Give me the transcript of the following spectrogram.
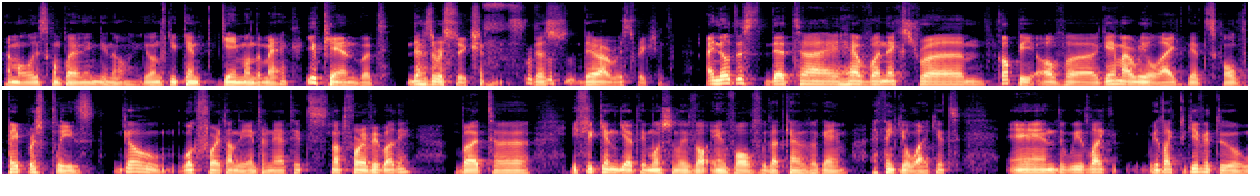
I'm always complaining, you know, you don't, you can't game on the Mac. You can, but there's restrictions. There's, there are restrictions. I noticed that I have an extra um, copy of a game I really like that's called Papers, Please. Go look for it on the internet. It's not for everybody, but uh, if you can get emotionally involved with that kind of a game, I think you'll like it and we'd like we'd like to give it to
